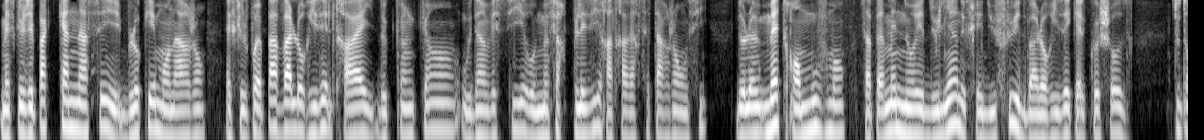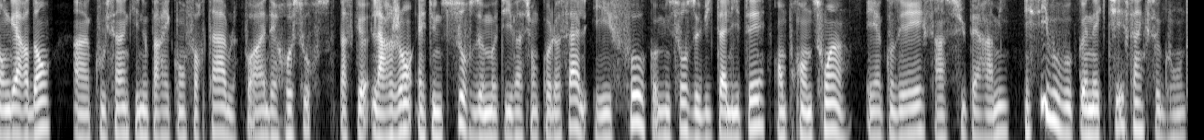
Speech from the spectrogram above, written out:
Mais est-ce que j'ai pas cadenassé et bloqué mon argent? Est-ce que je pourrais pas valoriser le travail de quelqu'un ou d'investir ou de me faire plaisir à travers cet argent aussi? De le mettre en mouvement. Ça permet de nourrir du lien, de créer du flux et de valoriser quelque chose tout en gardant un coussin qui nous paraît confortable pour avoir des ressources. Parce que l'argent est une source de motivation colossale et il faut, comme une source de vitalité, en prendre soin et considérer que c'est un super ami. Et si vous vous connectiez 5 secondes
